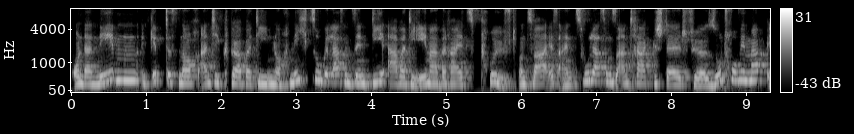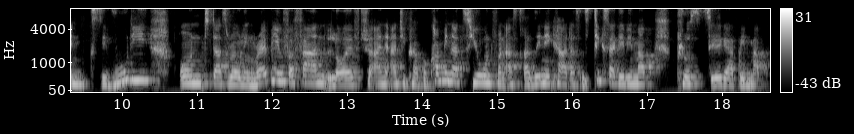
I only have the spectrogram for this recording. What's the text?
Und daneben gibt es noch Antikörper, die noch nicht zugelassen sind, die aber die EMA bereits prüft. Und zwar ist ein Zulassungsantrag gestellt für Sotrovimab in Xivudi und das Rolling Review Verfahren läuft für eine Antikörperkombination von AstraZeneca, das ist Tixagevimab plus Zilgavimab.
